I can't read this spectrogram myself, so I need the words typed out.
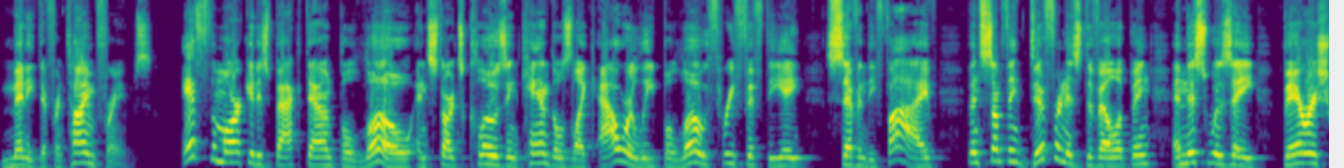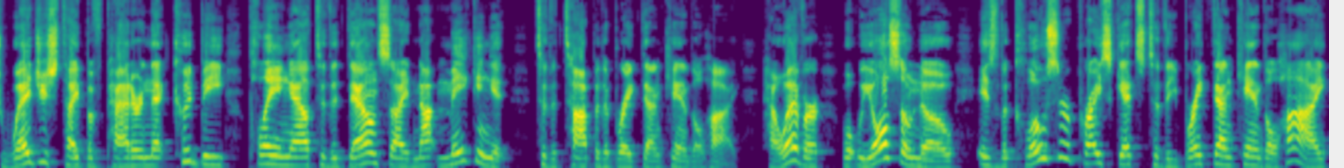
many different time frames. If the market is back down below and starts closing candles like hourly below 358.75, then something different is developing. And this was a bearish wedgish type of pattern that could be playing out to the downside, not making it to the top of the breakdown candle high. However, what we also know is the closer price gets to the breakdown candle high,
